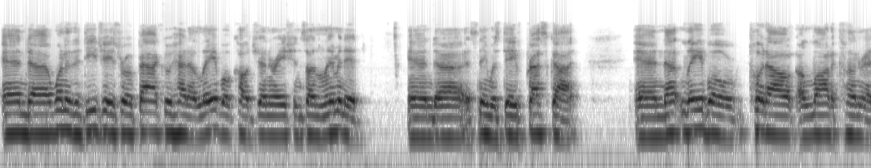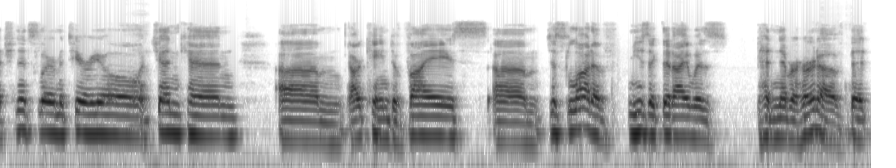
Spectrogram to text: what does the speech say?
and uh, one of the DJs wrote back who had a label called Generations Unlimited, and uh, his name was Dave Prescott. And that label put out a lot of Conrad Schnitzler material, and Gen Ken, um, Arcane Device, um, just a lot of music that I was had never heard of that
